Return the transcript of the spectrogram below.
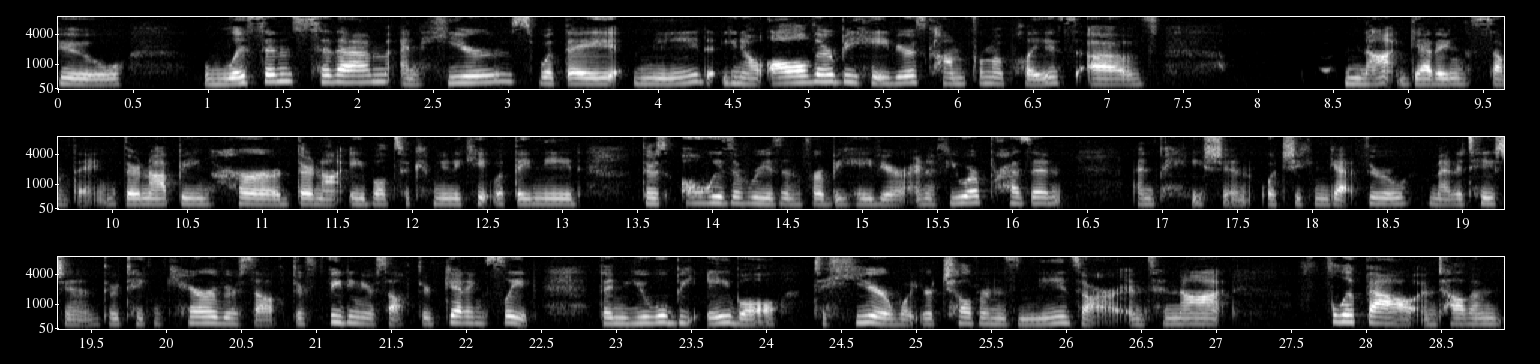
who listens to them and hears what they need, you know, all their behaviors come from a place of not getting something. They're not being heard. They're not able to communicate what they need. There's always a reason for behavior. And if you are present and patient, which you can get through meditation, through taking care of yourself, through feeding yourself, through getting sleep, then you will be able to hear what your children's needs are and to not flip out and tell them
